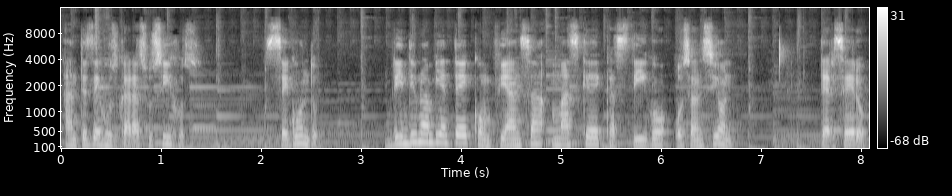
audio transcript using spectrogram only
antes de juzgar a sus hijos. Segundo, brinde un ambiente de confianza más que de castigo o sanción. Tercero,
